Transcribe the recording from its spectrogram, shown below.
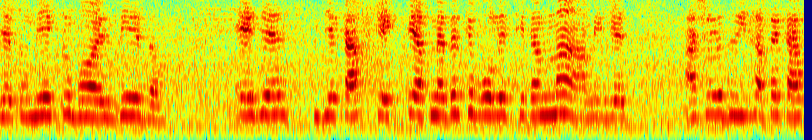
যে তুমি একটু ভয়েস দিয়ে দাও। এই যে যে কাপ কেকটি আপনাদেরকে বলেছিলাম না, আমি যে আসলে দুই হাতে কাজ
